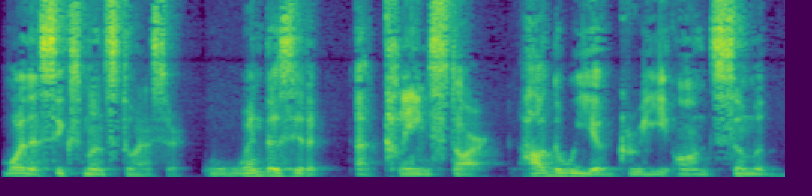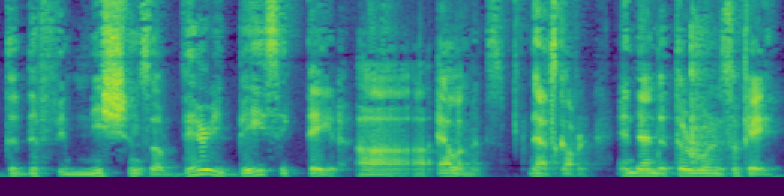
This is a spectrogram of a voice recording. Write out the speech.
more than six months to answer. When does it a, a claim start? How do we agree on some of the definitions of very basic data uh, elements? That's covered. And then the third one is okay,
